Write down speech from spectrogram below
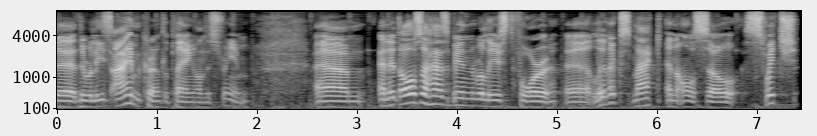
the, the release I'm currently playing on the stream. Um, and it also has been released for uh, Linux, Mac, and also Switch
